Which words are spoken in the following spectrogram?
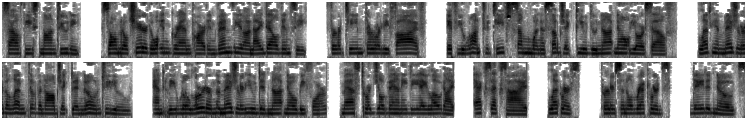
Southeast Montudi. Somno certo in gran part invenzione del Vinci. 1335. If you want to teach someone a subject you do not know yourself, let him measure the length of an object unknown to you, and he will learn the measure you did not know before. Master Giovanni da Lodi, XXI. Lepers. Personal records. Dated notes.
